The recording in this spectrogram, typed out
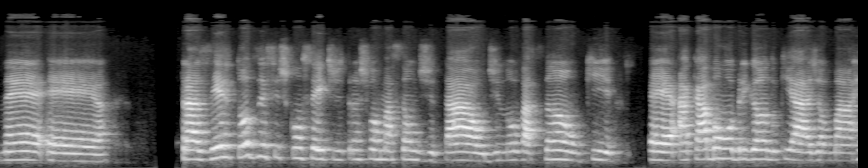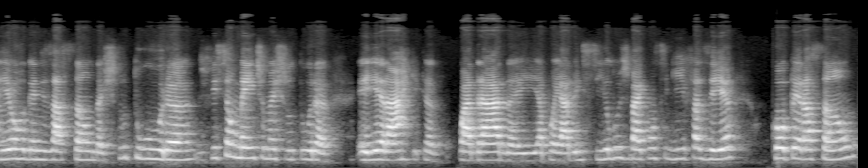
né? É, trazer todos esses conceitos de transformação digital, de inovação, que é, acabam obrigando que haja uma reorganização da estrutura, dificilmente uma estrutura hierárquica quadrada e apoiada em silos vai conseguir fazer cooperação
